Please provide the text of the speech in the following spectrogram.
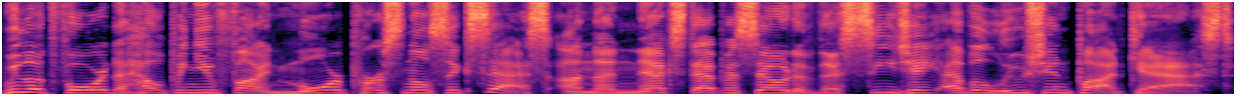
We look forward to helping you find more personal success on the next episode of the CJ Evolution Podcast.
